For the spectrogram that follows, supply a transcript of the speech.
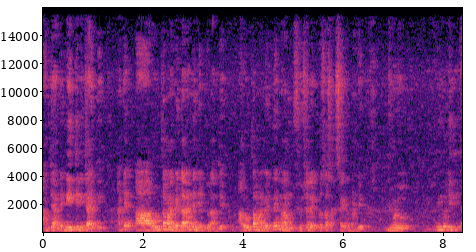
అంతే అండి. నీతి నిజాయితీ. అంటే ఆ రూట్లో మనం వెళ్ళాలని నేను చెప్తున్నాను అంతే. ఆ రూట్లో మనం వెళ్తే మనం ఫ్యూచర్లో ఎప్పుడో సక్సెస్ అవుతామండి. ఇప్పుడు ఇది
